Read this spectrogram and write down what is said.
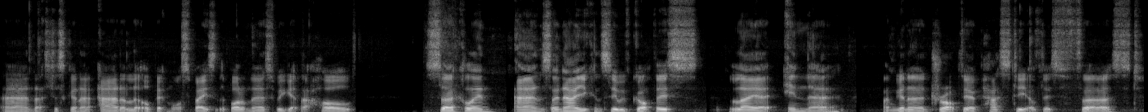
and that's just going to add a little bit more space at the bottom there so we get that whole circle in and so now you can see we've got this layer in there I'm going to drop the opacity of this first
